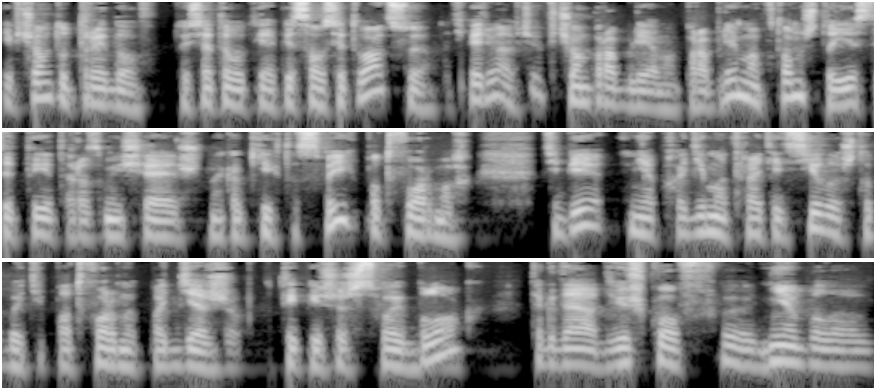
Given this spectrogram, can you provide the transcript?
И в чем тут трейдов? То есть это вот я описал ситуацию, а теперь в чем проблема? Проблема в том, что если ты это размещаешь на каких-то своих платформах, тебе необходимо тратить силы, чтобы эти платформы поддерживать. Ты пишешь свой блог, тогда движков э, не было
